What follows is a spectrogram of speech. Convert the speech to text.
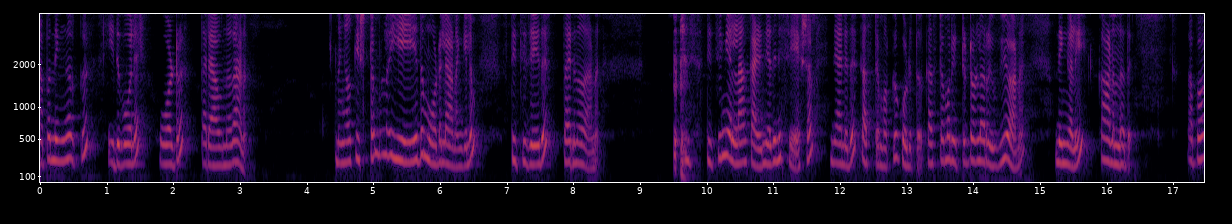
അപ്പോൾ നിങ്ങൾക്ക് ഇതുപോലെ ഓർഡർ തരാവുന്നതാണ്. നിങ്ങൾക്ക് ഇഷ്ടമുള്ള ഏത് മോഡലാണെങ്കിലും സ്റ്റിച്ച് ചെയ്ത് തരുന്നതാണ്. സ്റ്റിച്ചിങ് എല്ലാം കഴിഞ്ഞതിന് ശേഷം ഞാനിത് കസ്റ്റമർക്ക് കൊടുത്തു. കസ്റ്റമർ ഇട്ടിട്ടുള്ള റിവ്യൂ ആണ് നിങ്ങളീ കാണുന്നത്. അപ്പോൾ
